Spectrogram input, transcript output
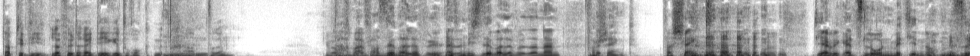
da habt ihr die Löffel 3D gedruckt mit dem Namen drin. Die war da was haben wir einfach Silberlöffel, also nicht Silberlöffel, sondern Verschenkt. verschenkt. Die habe ich als Lohn mitgenommen. So.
